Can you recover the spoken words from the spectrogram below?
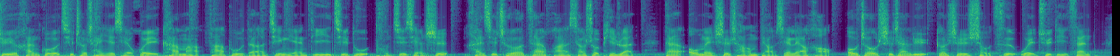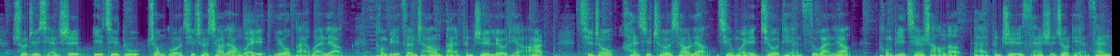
据韩国汽车产业协会卡马发布的今年第一季度统计显示韩系车在华销售疲软但欧美市场表现良好欧洲市占率更是首次位居第三。数据显示一季度中国汽车销量为六百万辆同比增长百分之六点二其中韩系车销量仅为九点四万辆同比减少了百分之三十九点三。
